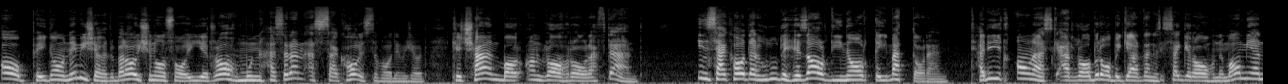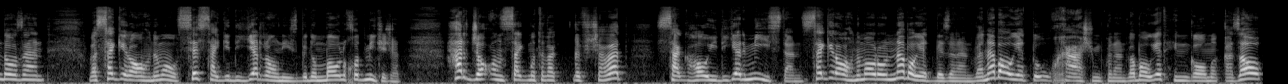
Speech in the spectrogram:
آب پیدا نمی شود. برای شناسایی راه منحصرا از سگ ها استفاده می شود که چند بار آن راه را رفتند این سگ ها در حدود هزار دینار قیمت دارند. طریق آن است که عرابه را به گردن سگ راهنما میاندازند و سگ راهنما سه سگ دیگر را نیز به دنبال خود می‌کشد. هر جا آن سگ متوقف شود سگهای دیگر میایستند. سگ راهنما را نباید بزنند و نباید به او خشم کنند و باید هنگام غذا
